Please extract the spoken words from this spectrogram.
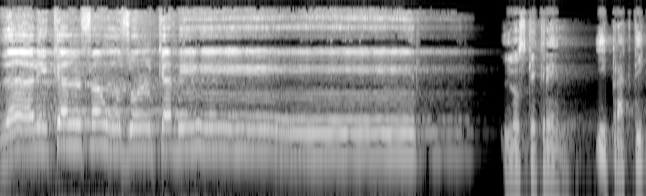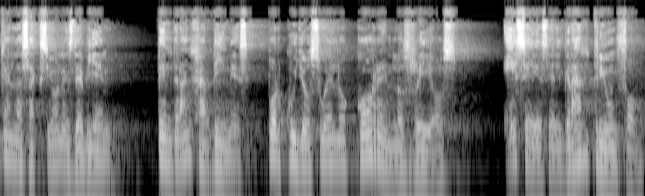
ذلك الفوز الكبير Los que creen y practican las acciones de bien tendrán jardines por cuyo suelo corren los ríos. Ese es el gran triunfo.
